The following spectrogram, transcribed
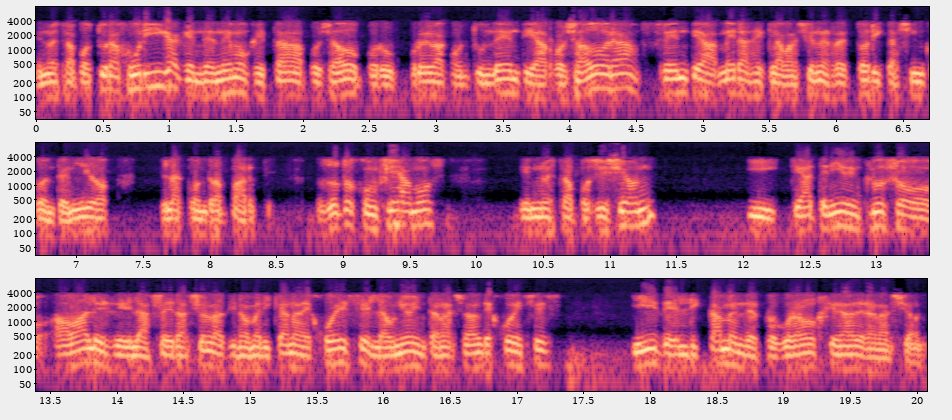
en nuestra postura jurídica, que entendemos que está apoyado por prueba contundente y arrolladora frente a meras declamaciones retóricas sin contenido de la contraparte. Nosotros confiamos en nuestra posición y que ha tenido incluso avales de la Federación Latinoamericana de Jueces, la Unión Internacional de Jueces y del dictamen del Procurador General de la Nación.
